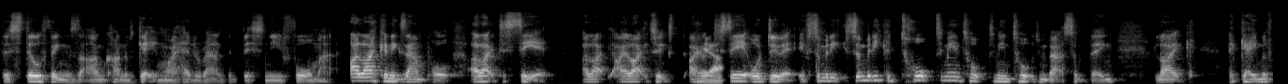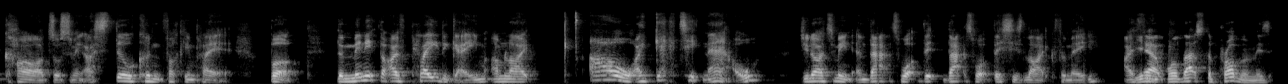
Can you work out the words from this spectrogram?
There's still things that I'm kind of getting my head around with this new format. I like an example. I like to see it. I like I like to I like Yeah. to see it or do it. If somebody somebody could talk to me and talk to me and talk to me about something like a game of cards or something, I still couldn't fucking play it. But the minute that I've played a game, I'm like, oh, I get it now. Do you know what I mean? And that's what thi- that's what this is like for me. I yeah, think. well, that's the problem. Is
